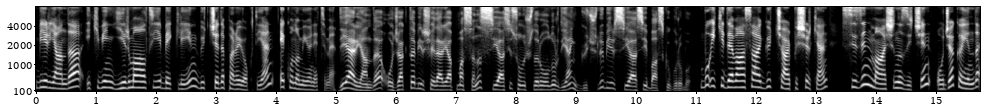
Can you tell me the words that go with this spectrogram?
Bir yanda 2026'yı bekleyin, bütçede para yok diyen ekonomi yönetimi. Diğer yanda Ocak'ta bir şeyler yapmazsanız siyasi sonuçları olur diyen güçlü bir siyasi baskı grubu. Bu iki devasa güç çarpışırken sizin maaşınız için Ocak ayında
